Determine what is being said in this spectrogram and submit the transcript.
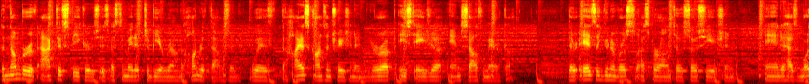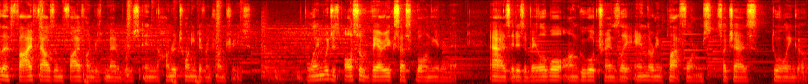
The number of active speakers is estimated to be around 100,000, with the highest concentration in Europe, East Asia, and South America. There is a Universal Esperanto Association and it has more than 5,500 members in 120 different countries. The language is also very accessible on the internet, as it is available on Google Translate and learning platforms such as Duolingo.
